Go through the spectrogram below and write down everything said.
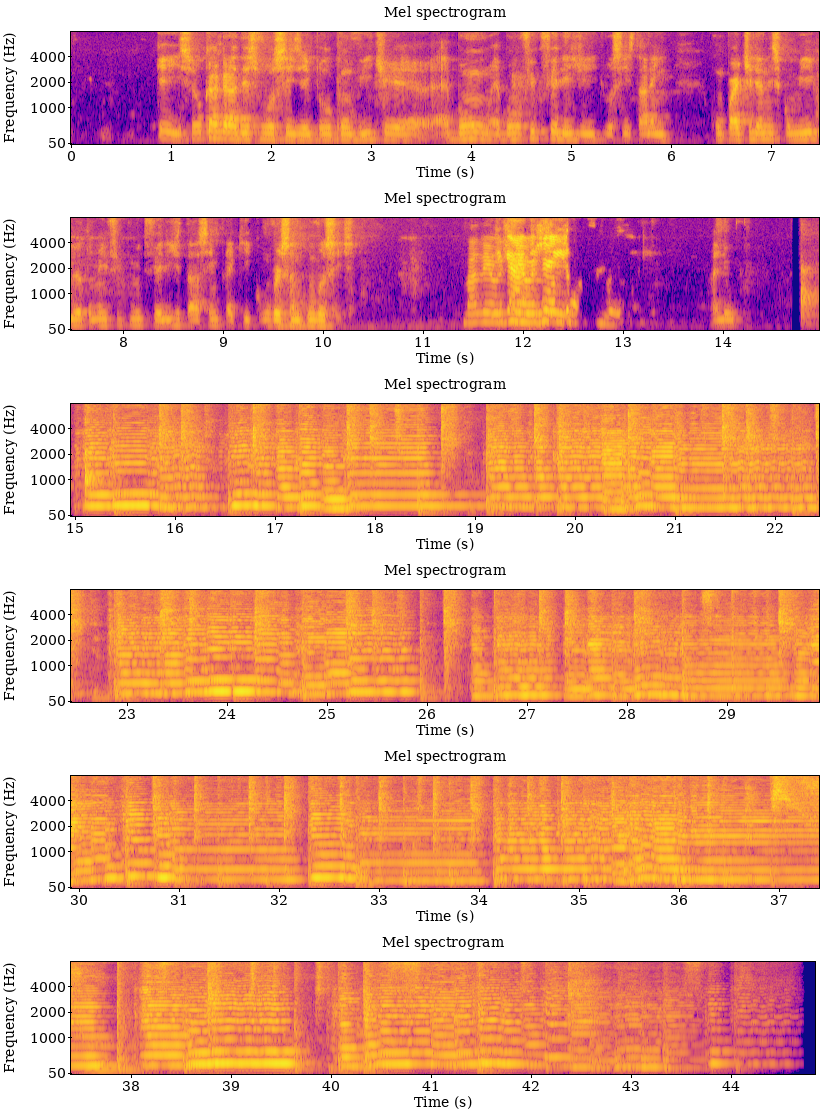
Que isso, eu que agradeço vocês aí pelo convite. É, é bom, é bom, eu fico feliz de, de, vocês estarem compartilhando isso comigo. Eu também fico muito feliz de estar sempre aqui conversando com vocês. Valeu, Obrigada, gente. Valeu.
